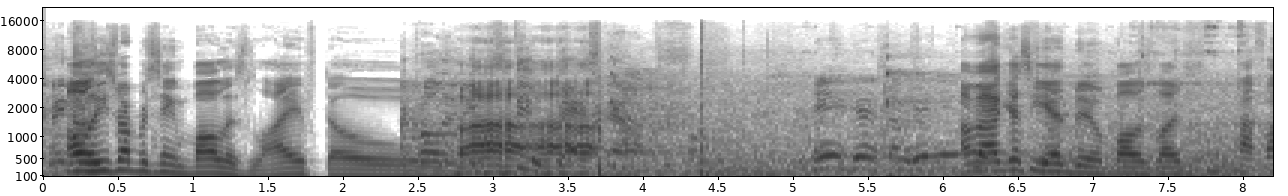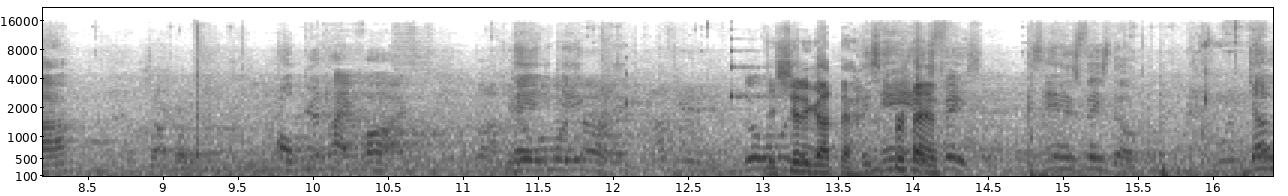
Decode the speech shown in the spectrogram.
and they oh, he's representing ball is life, though. calling I still gassed out. mean, I guess he has been with ball is life. High five. Oh, good high five. Yeah, one more time. They should have got that. His hand in his face. His hand in his face, though. Dumb.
